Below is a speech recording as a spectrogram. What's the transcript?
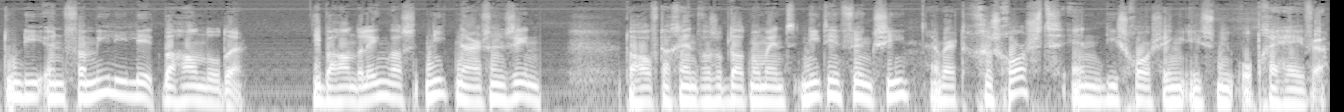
toen hij een familielid behandelde. Die behandeling was niet naar zijn zin. De hoofdagent was op dat moment niet in functie. Hij werd geschorst en die schorsing is nu opgeheven.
